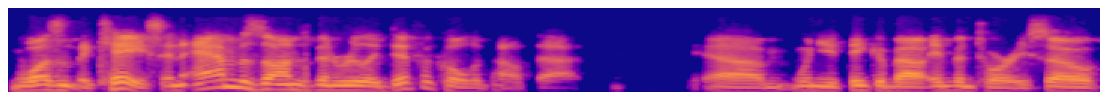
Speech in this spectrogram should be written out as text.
wasn't the case, and Amazon's been really difficult about that. um, when you think about inventory. So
